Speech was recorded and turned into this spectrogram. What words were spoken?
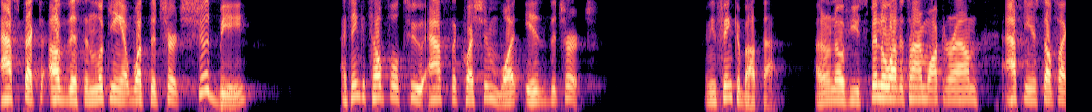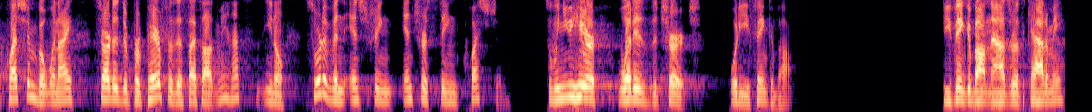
aspect of this and looking at what the church should be, I think it's helpful to ask the question, what is the church? I mean, think about that. I don't know if you spend a lot of time walking around asking yourself that question, but when I started to prepare for this, I thought, man, that's, you know, sort of an interesting, interesting question. So when you hear, what is the church? What do you think about? Do you think about Nazareth Academy?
